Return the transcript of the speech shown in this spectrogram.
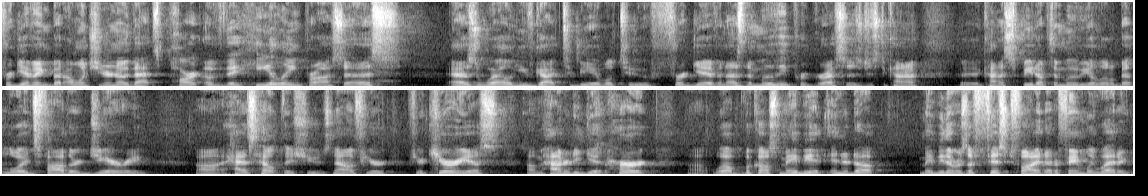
forgiving, but I want you to know that's part of the healing process as well. You've got to be able to forgive. And as the movie progresses, just to kind of uh, kind of speed up the movie a little bit, Lloyd's father Jerry uh, has health issues. Now, if you're if you're curious, um, how did he get hurt? Uh, well, because maybe it ended up maybe there was a fist fight at a family wedding.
